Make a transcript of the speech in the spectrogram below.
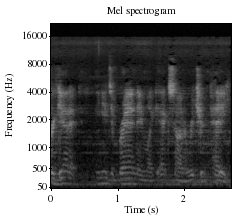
Forget it. He needs a brand name like Exxon or Richard Petty.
